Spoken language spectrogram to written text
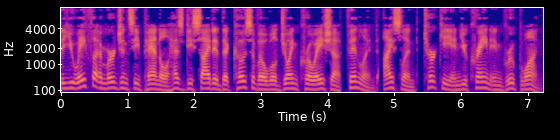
The UEFA Emergency Panel has decided that Kosovo will join Croatia, Finland, Iceland, Turkey and Ukraine in Group 1,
